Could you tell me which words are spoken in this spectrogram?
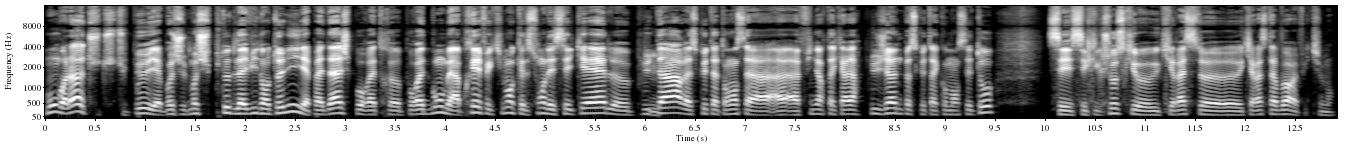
Bon, voilà, tu, tu- tu peux. y a- moi, je, moi, je suis plutôt de l'avis d'Anthony. Il n'y a pas d'âge pour être, pour être bon. Mais après, effectivement, quelles sont les séquelles euh, plus Mm. tard? Est-ce que tu as tendance à, à- à finir ta carrière plus jeune parce que tu as commencé tôt? C'est c'est quelque chose que- qui, reste, euh, qui reste à voir, effectivement.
